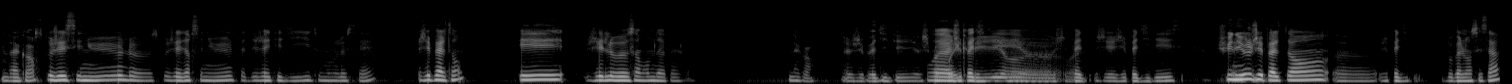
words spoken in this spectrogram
D'accord. Ce que j'ai, c'est nul. euh, Ce que j'ai à dire, c'est nul. Ça a déjà été dit. Tout le monde le sait. J'ai pas le temps. Et j'ai le syndrome de la page blanche. D'accord. Euh, J'ai pas d'idée. Ouais, j'ai pas d'idée. euh, euh, j'ai ouais. pas, j'ai, j'ai pas d'idée. c'est- Je suis nulle, j'ai pas le temps. euh, j'ai pas d'idée. Globalement, c'est ça.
